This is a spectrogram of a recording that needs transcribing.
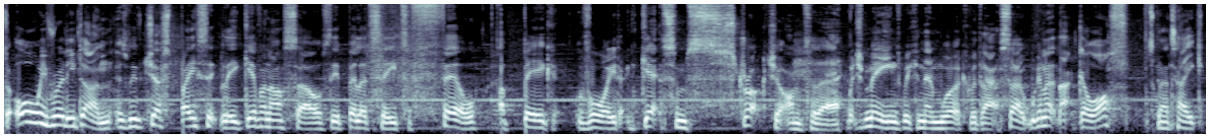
So all we've really done is we've just basically given ourselves the ability to fill a big void and get some structure onto there which means we can then work with that. So we're going to let that go off. It's going to take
